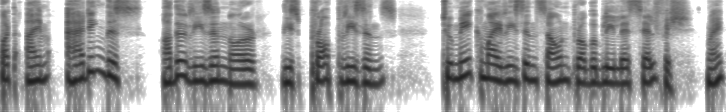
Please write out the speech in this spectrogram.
But I'm adding this other reason or these prop reasons to make my reason sound probably less selfish, right?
